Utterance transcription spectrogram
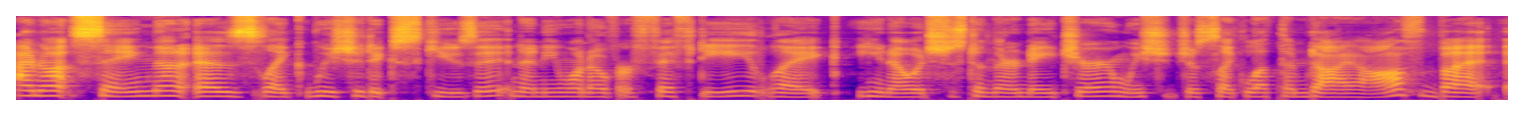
I'm not saying that as like we should excuse it in anyone over 50, like, you know, it's just in their nature and we should just like let them die off. But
